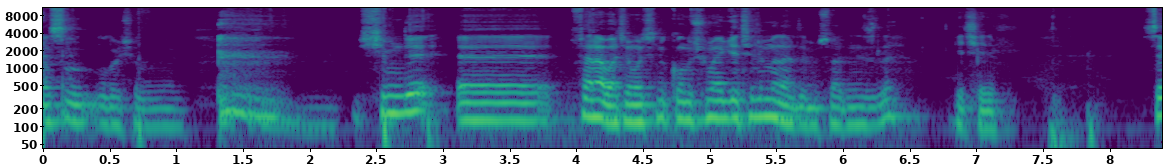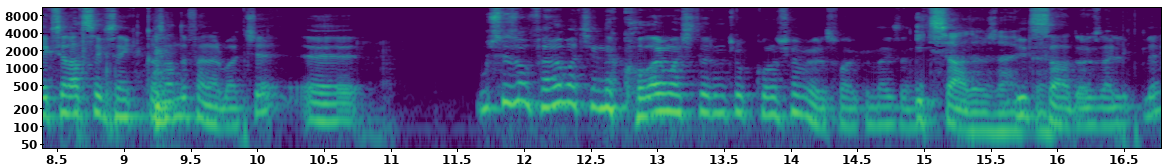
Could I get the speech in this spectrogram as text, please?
nasıl ulaşalım yani. Şimdi eee Fenerbahçe maçını konuşmaya geçelim herhalde müsaadenizle. Geçelim. 86-82 kazandı Fenerbahçe. Eee, bu sezon Fenerbahçe'nin de kolay maçlarını çok konuşamıyoruz farkındaysanız. İç sahada özellikle. İç sahada özellikle.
